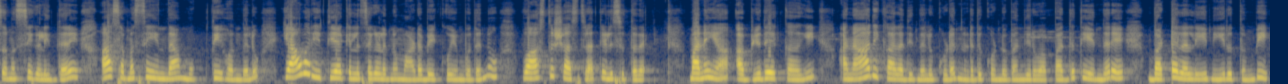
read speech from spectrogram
ಸಮಸ್ಯೆಗಳಿದ್ದರೆ ಆ ಸಮಸ್ಯೆಯಿಂದ ಮುಕ್ತಿ ಹೊಂದಲು ಯಾವ ರೀತಿಯ ಕೆಲಸಗಳನ್ನು ಮಾಡಬೇಕು ಎಂಬುದನ್ನು ವಾಸ್ತುಶಾಸ್ತ್ರ ತಿಳಿಸುತ್ತದೆ. ಮನೆಯ ಅಭ್ಯುದಯಕ್ಕಾಗಿ ಅನಾದಿ ಕಾಲದಿಂದಲೂ ಕೂಡ ನಡೆದುಕೊಂಡು ಬಂದಿರುವ ಪದ್ಧತಿ ಎಂದರೆ ಬಟ್ಟಲಲ್ಲಿ ನೀರು ತುಂಬಿ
